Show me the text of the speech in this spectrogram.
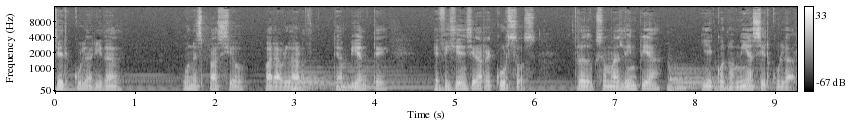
Circularidad, un espacio para hablar de ambiente, eficiencia de recursos, producción más limpia y economía circular.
